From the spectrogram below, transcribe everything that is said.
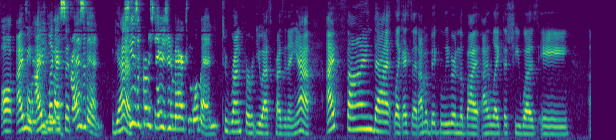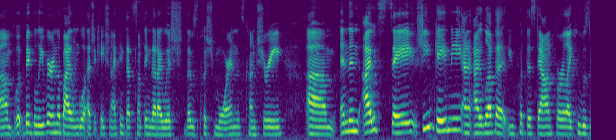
uh, i mean i like US i said president. Yeah she's the first asian american woman. To run for us president yeah. I find that like i said i'm a big believer in the bi i like that she was a um, big believer in the bilingual education. I think that's something that i wish that was pushed more in this country. Um, and then I would say she gave me, and I love that you put this down for like who was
